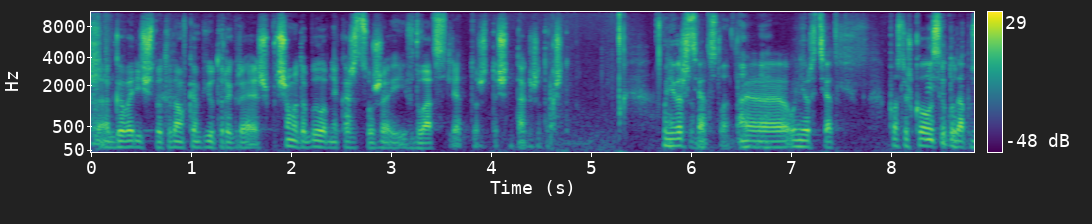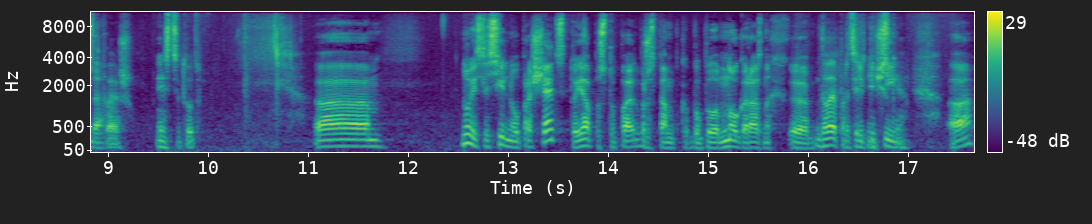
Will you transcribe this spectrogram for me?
э, говорить, что ты там в компьютер играешь. Причем это было, мне кажется, уже и в 20 лет тоже точно так же. Так что Университет. 16 лет. Э, Университет. После школы ты куда да. поступаешь? Институт. э, ну, если сильно упрощать, то я поступаю, просто там как бы было много разных Давай про перипетий. технический. А?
